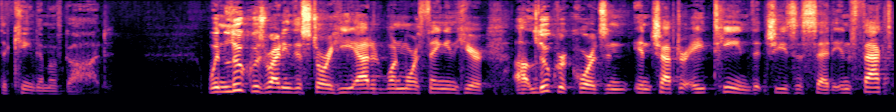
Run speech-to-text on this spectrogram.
the kingdom of God. When Luke was writing this story, he added one more thing in here. Uh, Luke records in, in chapter 18 that Jesus said, In fact,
